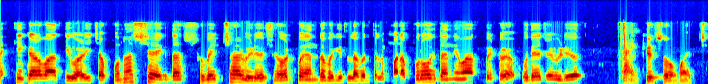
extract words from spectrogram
नक्की कळवा. दिवाळीच्या पुन्हा एकदा शुभेच्छा. व्हिडिओ शेवटपर्यंत बघितल्याबद्दल मनपूर्वक धन्यवाद. भेटूया उद्याच्या व्हिडिओत थँक्यू सो मच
